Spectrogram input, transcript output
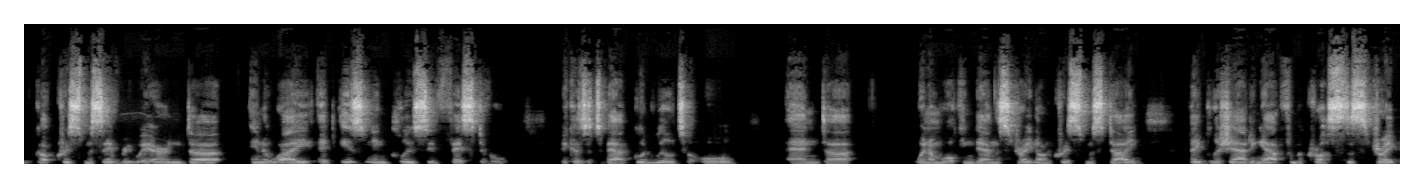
have got Christmas everywhere, and uh, in a way, it is an inclusive festival because it's about goodwill to all. And uh, when I'm walking down the street on Christmas Day, people are shouting out from across the street,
